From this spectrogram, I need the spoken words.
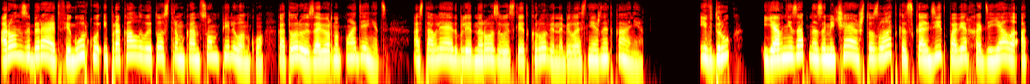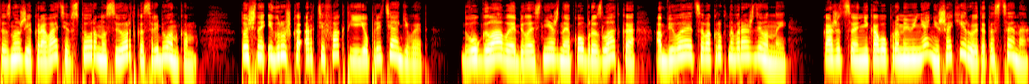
Арон забирает фигурку и прокалывает острым концом пеленку, которую завернут младенец — оставляет бледно-розовый след крови на белоснежной ткани. И вдруг я внезапно замечаю, что Златка скользит поверх одеяла от изножья кровати в сторону свертка с ребенком. Точно игрушка-артефакт ее притягивает. Двухглавая белоснежная кобра Златка обвивается вокруг новорожденной. Кажется, никого кроме меня не шокирует эта сцена.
